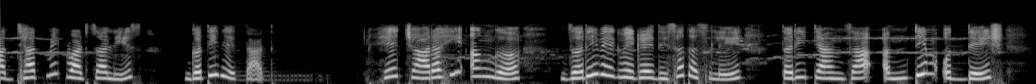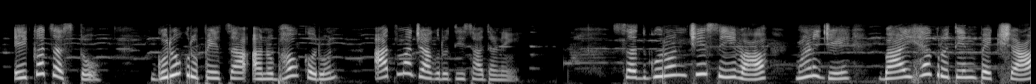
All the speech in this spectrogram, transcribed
आध्यात्मिक वाटचालीस गती देतात. हे चारही अंग जरी वेगवेगळे दिसत असले तरी त्यांचा अंतिम उद्देश एकच असतो गुरुकृपेचा अनुभव करून आत्मजागृती साधणे. सद्गुरूंची सेवा म्हणजे बाह्य कृतींपेक्षा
